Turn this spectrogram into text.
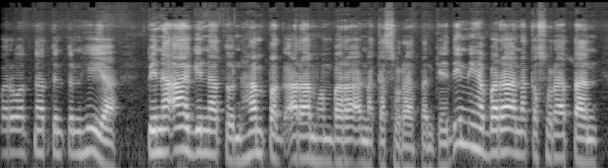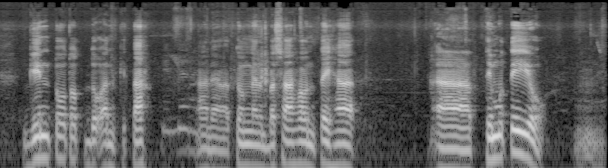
Baruat natin ton hiya, pinaagi naton hampag aram hambaraan na kasuratan. Kaya din niya baraan na kasuratan, gintutot doan kita. Ano, itong nga basahon te ha, ah, Timoteo. Mm.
